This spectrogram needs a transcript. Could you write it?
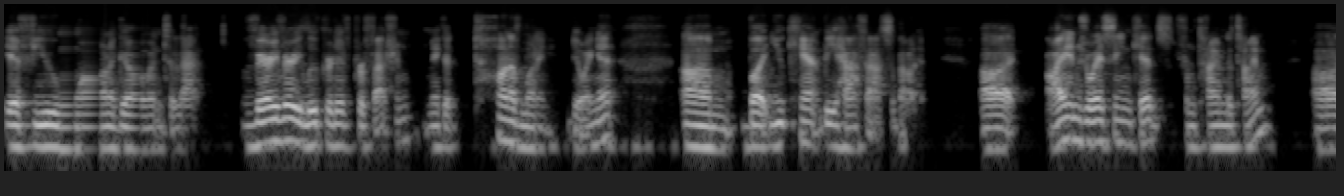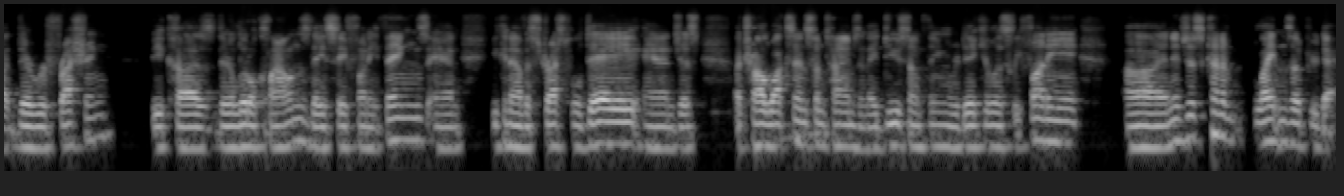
if you want to go into that. Very, very lucrative profession. Make a ton of money doing it, um, but you can't be half-ass about it. Uh, I enjoy seeing kids from time to time. Uh, they're refreshing because they're little clowns. They say funny things, and you can have a stressful day, and just a child walks in sometimes and they do something ridiculously funny, uh, and it just kind of lightens up your day.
